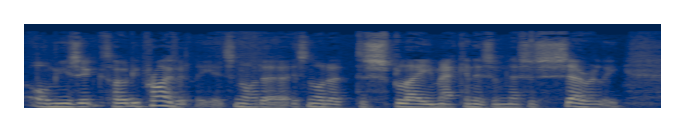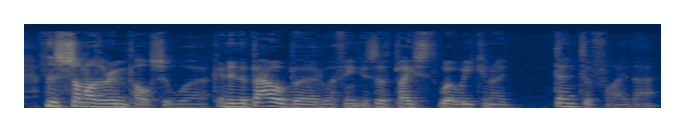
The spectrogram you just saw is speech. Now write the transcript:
or music totally privately. It's not a it's not a display mechanism necessarily. There's some other impulse at work, and in the bowerbird, I think is the place where we can identify that.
